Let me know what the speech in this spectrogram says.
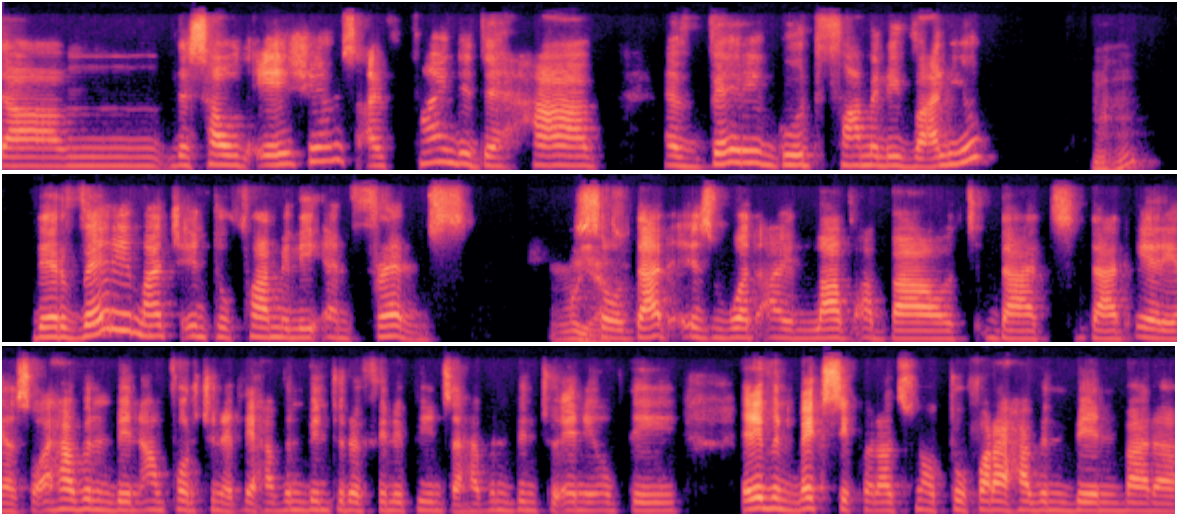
um, the South Asians, I find that they have a very good family value. Mhm. They're very much into family and friends. Oh, yes. So that is what I love about that that area. So I haven't been, unfortunately, I haven't been to the Philippines. I haven't been to any of the, even Mexico. That's not too far. I haven't been, but uh,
